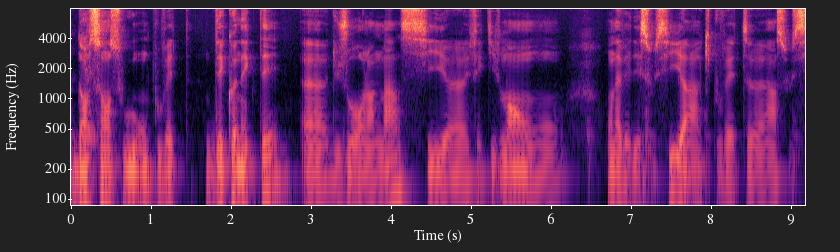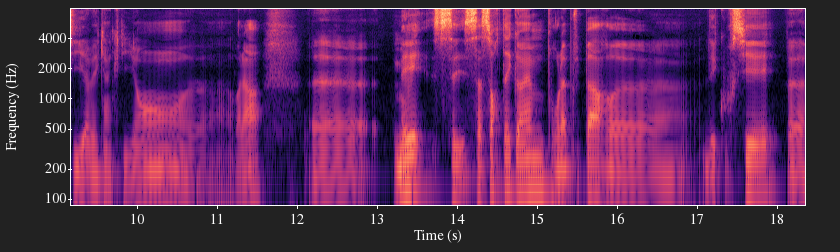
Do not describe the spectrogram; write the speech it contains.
dans le sens où on pouvait être déconnecté euh, du jour au lendemain si euh, effectivement on, on, avait des soucis, hein, qui pouvaient être un souci avec un client, euh, voilà. Euh, mais ça sortait quand même pour la plupart euh, des coursiers, euh,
